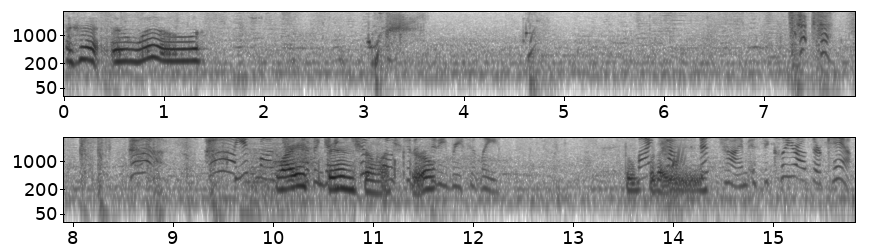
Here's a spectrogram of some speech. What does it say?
Ooh, woo. These monsters Why you have been getting too so close much, to girl? the city recently. My task this time is to clear out their camp.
